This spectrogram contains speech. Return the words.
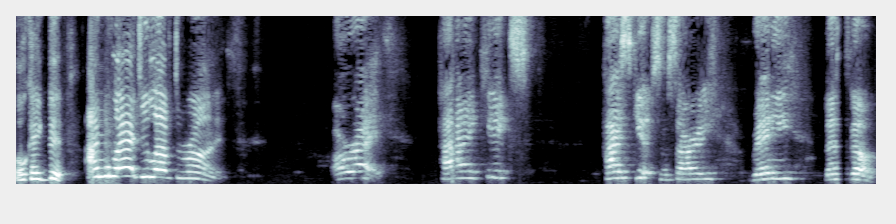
Okay, good. I'm glad you love to run. All right. High kicks, high skips. I'm sorry. Ready? Let's go.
